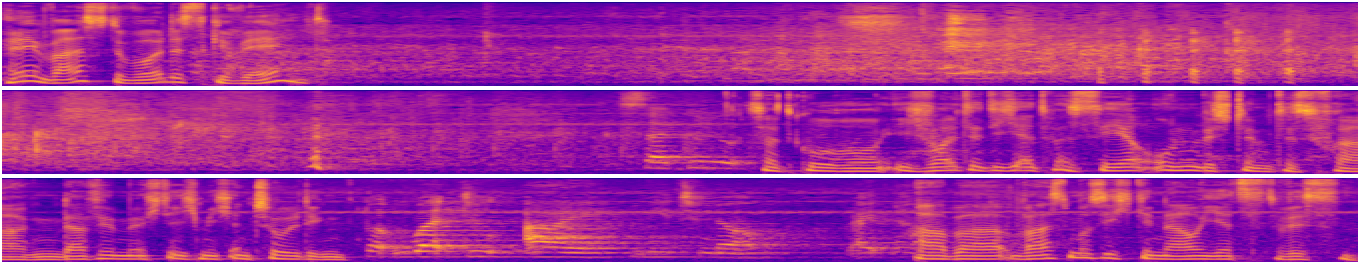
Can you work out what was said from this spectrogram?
Hey, was? Du wurdest gewählt? Sadhguru, ich wollte dich etwas sehr Unbestimmtes fragen. Dafür möchte ich mich entschuldigen. Aber was muss ich genau jetzt wissen?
